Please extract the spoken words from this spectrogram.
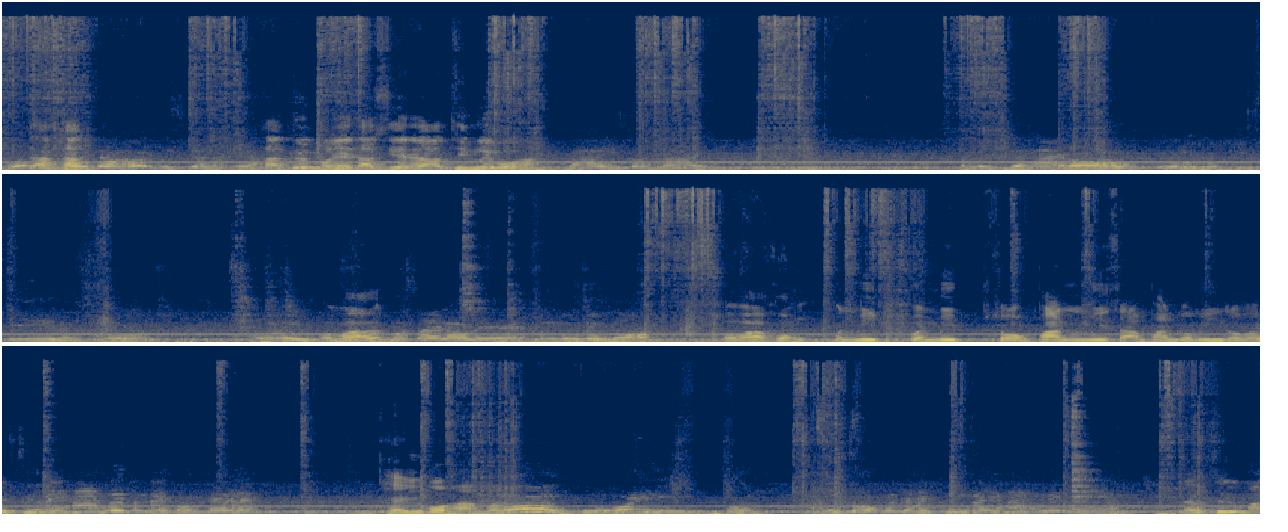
โอ้ยเจ้าเจ้าเนาะมีเสื้อไหนเนี่ยถ้าถึงบ่นี่ถ้าเสียแล้วเอาทิ้งเลยบ่ฮะได้ซ่อมได้ มันไม่เสียง่ายหรอกโอ้ไม่รู้กี่ปีน่ะโอ้ เออเพราะว่ารถมอเตอร์ไซค์เราแหละมันมือหนึ่งเนาะเพราะว่าของมันมีมันมี2,000มี3,000ก็มีก็ไปว่าซื้อในห้างเลยมันได้ของแท้แท้อยู่บ่ห่างเอบ่อโอ้ยสองมือสองมันจะให้ขึ้นได้ห้างได้ไงอะแล้วซื้อมา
